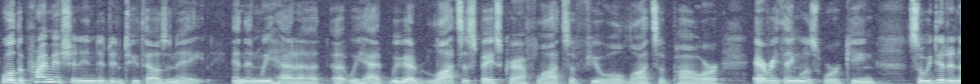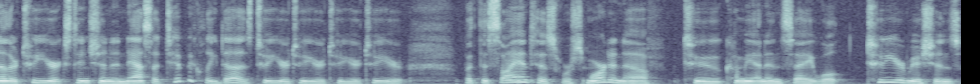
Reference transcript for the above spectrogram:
Well, the prime mission ended in 2008, and then we had a, a we had we had lots of spacecraft, lots of fuel, lots of power. Everything was working. So we did another two-year extension, and NASA typically does two-year, two-year, two-year, two-year. But the scientists were smart enough to come in and say, well, two-year missions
